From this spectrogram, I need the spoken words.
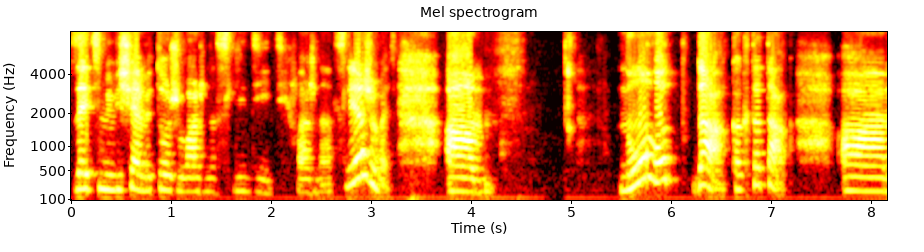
За этими вещами тоже важно следить, их важно отслеживать. А, но вот, да, как-то так. А,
